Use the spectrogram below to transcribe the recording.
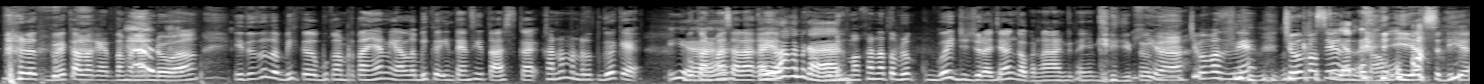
menurut gue kalau kayak temenan doang, itu tuh lebih ke bukan pertanyaan ya, lebih ke intensitas. Kayak karena menurut gue kayak Iya, bukan masalah kayak kehilangan kan? udah makan atau belum. Gue jujur aja nggak pernah ditanya kayak gitu. Iya. Cuma maksudnya, cuma maksudnya, kamu. iya sedih ya.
